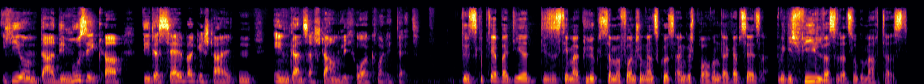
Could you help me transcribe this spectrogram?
hier und da die Musiker, die das selber gestalten, in ganz erstaunlich hoher Qualität. Es gibt ja bei dir dieses Thema Glück, das haben wir vorhin schon ganz kurz angesprochen. Da gab es ja jetzt wirklich viel, was du dazu gemacht hast.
